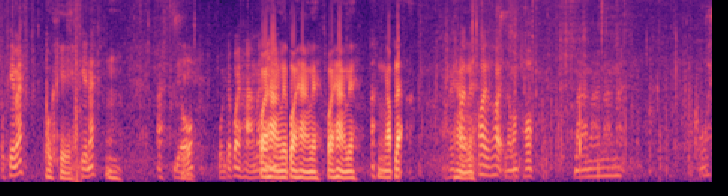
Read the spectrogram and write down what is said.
โอเคไหมโอเค โอเคนะอืม อะเดี๋ยวผมจะปล่อยหางนะปล่อยห่างเลยปล่อยห่างเลยปล่อยห่างเลย งับแล้ว ค่อยห่างเลยๆค่อยๆค่อยๆระวังคอมามามามาโอ้ย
